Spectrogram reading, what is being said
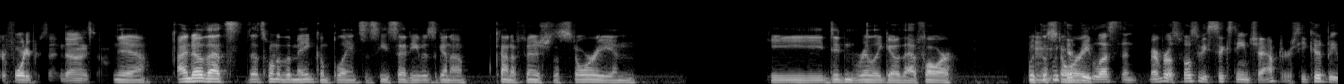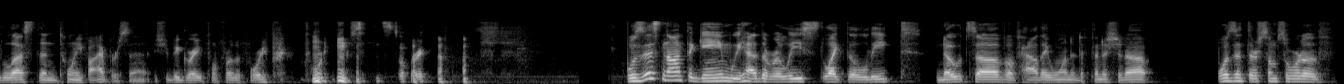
or forty percent done. So yeah, I know that's that's one of the main complaints. Is he said he was gonna kind of finish the story and he didn't really go that far with the. He could story. be less than. Remember, it was supposed to be 16 chapters. He could be less than 25%. Should be grateful for the 40 percent story. was this not the game we had the release, like the leaked notes of, of how they wanted to finish it up? Wasn't there some sort of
